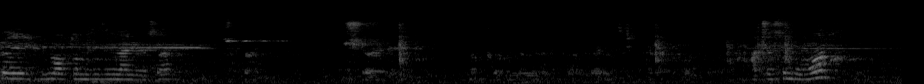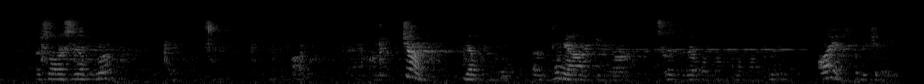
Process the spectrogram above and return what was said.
böyle bir noktamız izin vermiyorsa şöyle bakalım. Açılsın bu mod. Ve sonra size bunu anlatacağım. Ne bu? Bu ne abi ya? Sırtına bakmak bakmak. Hayır tabii ki değil.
